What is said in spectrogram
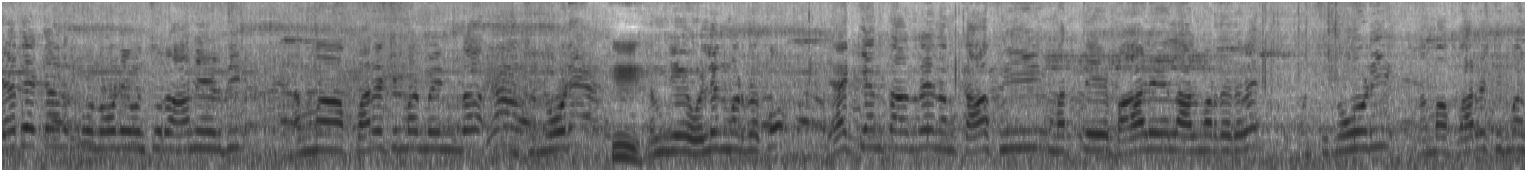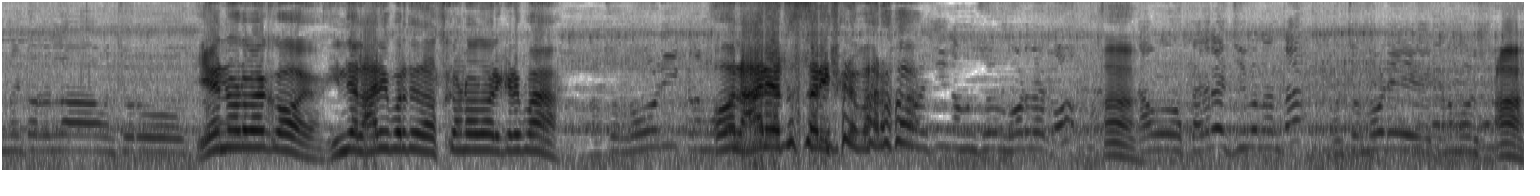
ಯಾವುದೇ ಕಾರಣಕ್ಕೂ ನೋಡಿ ಒಂಚೂರು ಆನೆ ಹಿಡ್ದು ನಮ್ಮ ಫಾರೆಸ್ಟ್ ಡಿಪಾರ್ಟ್ಮೆಂಟಿಂದ ಒಂಚೂರು ನೋಡಿ ನಮಗೆ ಒಳ್ಳೇದು ಮಾಡಬೇಕು. ಯಾಕೆ ಅಂತ ಅಂದರೆ ನಮ್ಮ ಕಾಫಿ ಮತ್ತು ಬಾಳೆ ಎಲ್ಲ ಹಾಳು ಮಾಡ್ತಾ ಇದಾವೆ. ಒಂಚೂರು ನೋಡಿ ನಮ್ಮ ಫಾರೆಸ್ಟ್ ಡಿಪಾರ್ಟ್ಮೆಂಟ್ ಅವರೆಲ್ಲ ಒಂಚೂರು ಏನು ನೋಡಬೇಕು? ಹಿಂದೆ ಲಾರಿ ಬರ್ತದೆ ಹಸ್ಕೊಂಡು ಹೋದವ್ರು ಈ ಕಡೆ ಬಾ. ಓ ಲಾರಿ ಹತ್ತಿಸ್ತಾರೆ ಈ ಕಡೆ ಬಾರೋ ವಹಿಸಿ ನಮ್ಮ ನೋಡಬೇಕು. ಹಾಂ. ನಾವು ತಗರೆ ಜೀವನ ಅಂತ ಒಂಚೂರು ನೋಡಿ ಕ್ರಮ ಹಾಂ.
